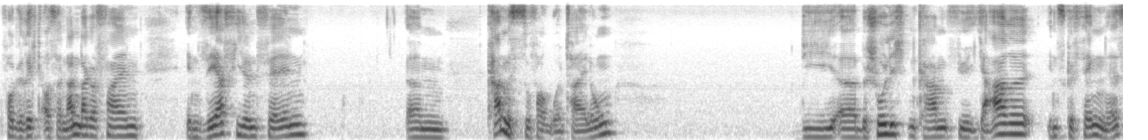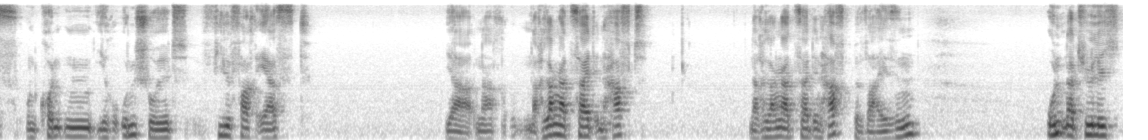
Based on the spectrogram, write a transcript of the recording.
vor Gericht auseinandergefallen. In sehr vielen Fällen ähm, kam es zu Verurteilungen die äh, Beschuldigten kamen für Jahre ins Gefängnis und konnten ihre Unschuld vielfach erst ja, nach, nach langer Zeit in Haft nach langer Zeit in Haft beweisen. Und natürlich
